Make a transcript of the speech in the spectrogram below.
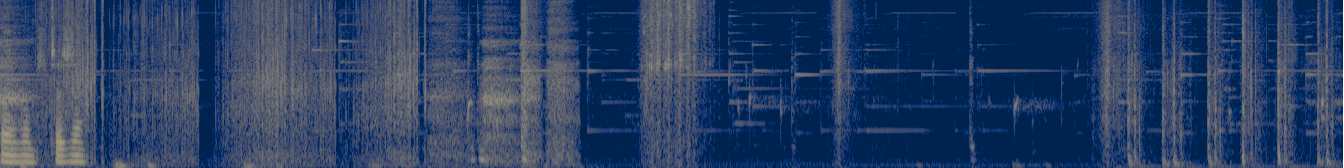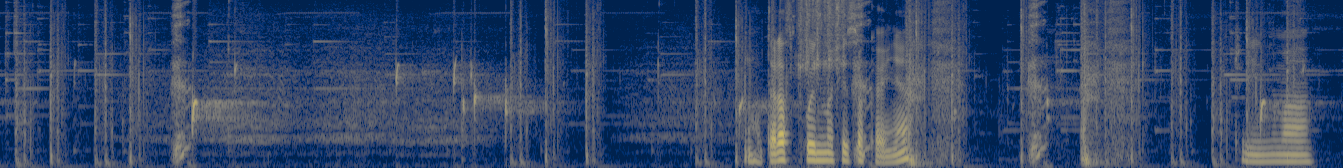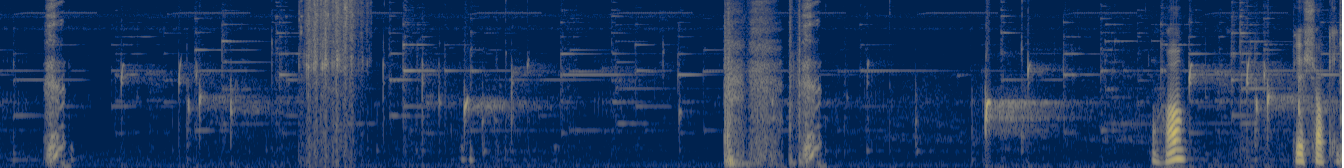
Powiem wam szczerze. No, teraz płynność jest ok, nie? Czyli ma... Oho. Piesioki.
